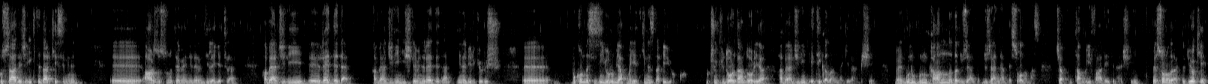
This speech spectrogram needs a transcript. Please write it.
Bu sadece iktidar kesiminin e, arzusunu, temennilerini dile getiren, haberciliği e, reddeden, haberciliğin işlevini reddeden yine bir görüş. E, bu konuda sizin yorum yapma yetkiniz dahi yok. Bu çünkü doğrudan doğruya haberciliğin etik alanına giren bir şey. Bunu, bunun kanunla da düzenle, düzenlenmesi olamaz. Tam bu ifade edilen şeyin. Ve son olarak da diyor ki,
